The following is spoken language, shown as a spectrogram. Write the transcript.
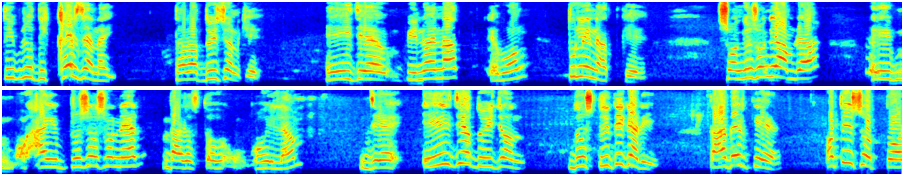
তীব্র দীক্ষার জানাই তারা দুইজনকে। এই যে বিনয়নাথ এবং তুলিনাথকে। সঙ্গে সঙ্গে আমরা এই প্রশাসনের দ্বারস্থ হইলাম যে এই যে দুইজন দুষ্কৃতিকারী তাদেরকে অতি সত্তর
